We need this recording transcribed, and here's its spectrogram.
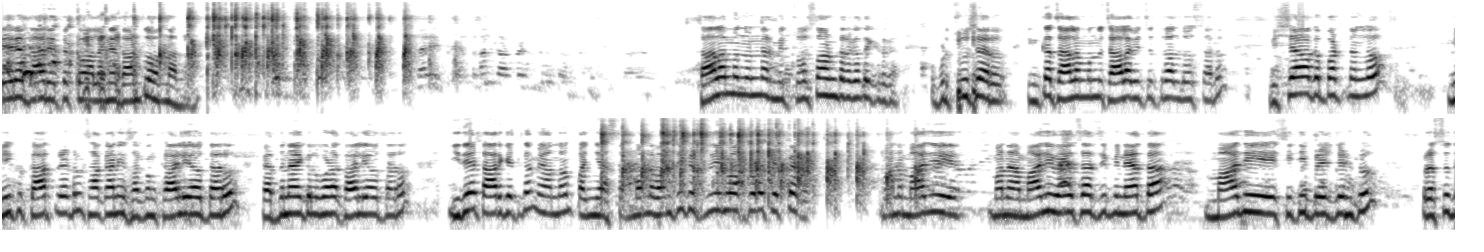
వేరే దారి ఎత్తుక్కోవాలనే దాంట్లో ఉన్నాను. చాలా మంది ఉన్నారు. మీరు చూస్తూ ఉంటారు కదా ఇక్కడ. ఇప్పుడు చూశారు. ఇంకా చాలా మంది చాలా విచిత్రాలు చూస్తారు. విశాఖపట్నంలో మీకు కార్పొరేటర్లు సగానికి సగం ఖాళీ అవుతారు. పెద్ద నాయకులు కూడా ఖాళీ అవుతారు. ఇదే టార్గెట్గా మేము అందరం పనిచేస్తాం మొన్న వంశీకృష్ణ శ్రీనివాస్ కూడా చెప్పాడు. మన మాజీ మన మాజీ వైఎస్ఆర్సీపీ నేత మాజీ సిటీ ప్రెసిడెంట్ ప్రస్తుత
